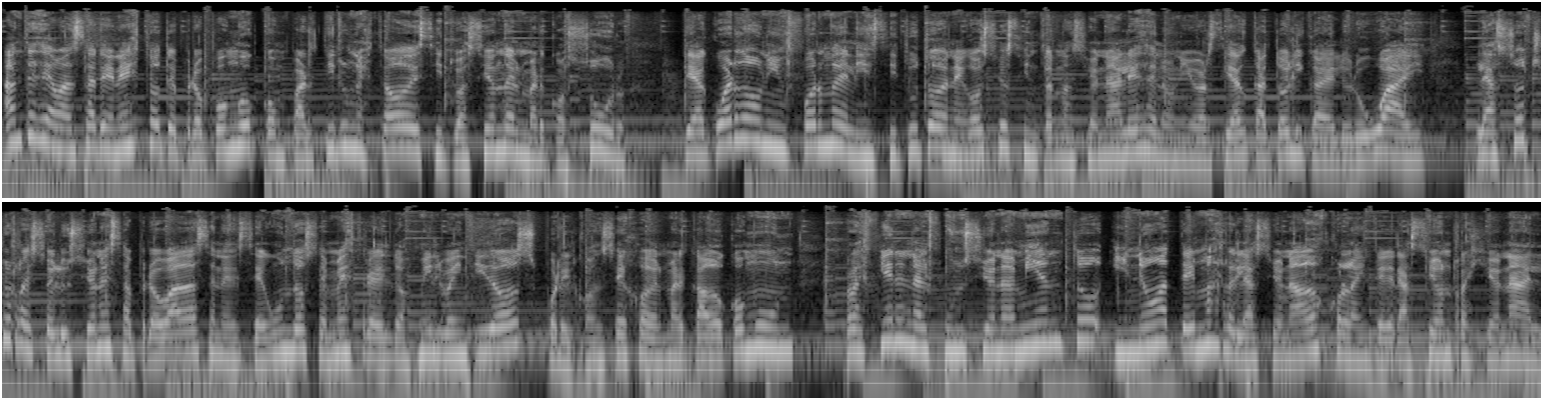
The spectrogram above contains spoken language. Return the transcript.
Antes de avanzar en esto, te propongo compartir un estado de situación del Mercosur. De acuerdo a un informe del Instituto de Negocios Internacionales de la Universidad Católica del Uruguay, las ocho resoluciones aprobadas en el segundo semestre del 2022 por el Consejo del Mercado Común refieren al funcionamiento y no a temas relacionados con la integración regional.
